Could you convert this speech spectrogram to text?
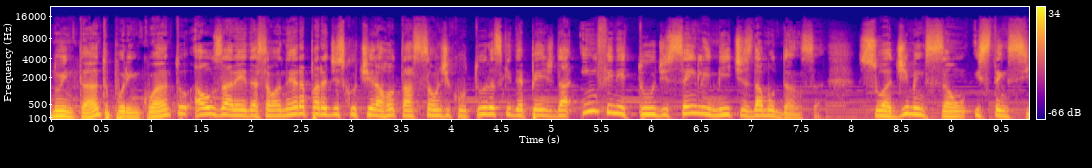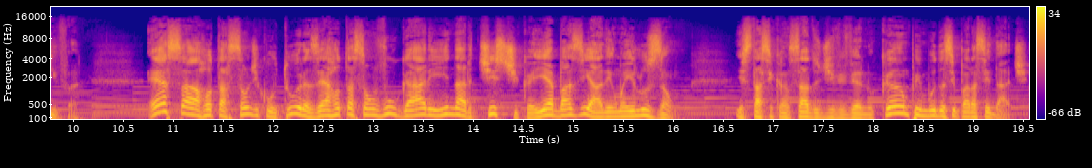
No entanto, por enquanto, a usarei dessa maneira para discutir a rotação de culturas que depende da infinitude sem limites da mudança, sua dimensão extensiva. Essa rotação de culturas é a rotação vulgar e inartística e é baseada em uma ilusão. Está-se cansado de viver no campo e muda-se para a cidade.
